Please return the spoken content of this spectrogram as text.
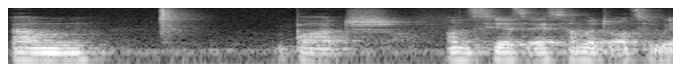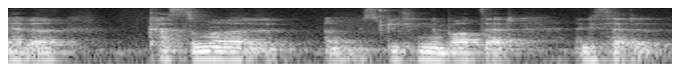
Um, but on the CSA summit also we had a customer um, speaking about that and he said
